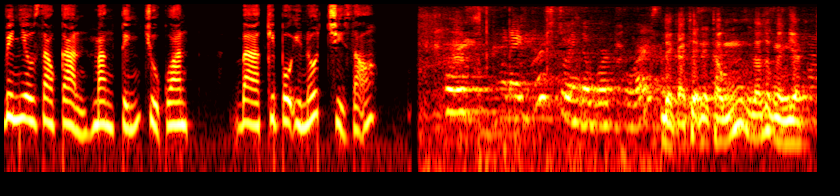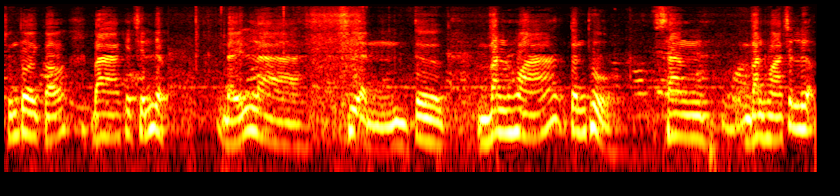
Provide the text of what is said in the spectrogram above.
vì nhiều rào cản mang tính chủ quan. Bà Kipo Inot chỉ rõ. Để cải thiện hệ thống giáo dục nghề nghiệp, chúng tôi có ba cái chiến lược. Đấy là chuyển từ văn hóa tuân thủ sang văn hóa chất lượng.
